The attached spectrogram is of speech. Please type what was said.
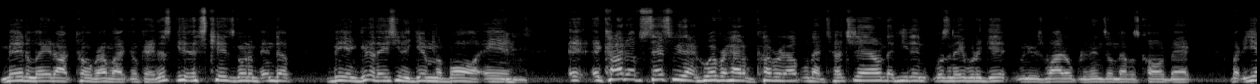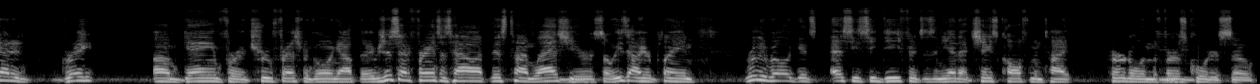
mid to late October. I'm like, okay, this this kid's going to end up being good. They just need to give him the ball, and it, it kind of upsets me that whoever had him covered up with that touchdown that he didn't wasn't able to get when he was wide open in the end zone that was called back. But he had a great um, game for a true freshman going out there. He was just at Francis Howell at this time last year, so he's out here playing really well against SEC defenses, and he had that Chase Coffman type hurdle in the 1st quarter. So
